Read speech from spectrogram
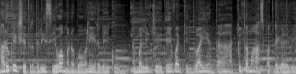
ಆರೋಗ್ಯ ಕ್ಷೇತ್ರದಲ್ಲಿ ಸೇವಾ ಮನೋಭಾವನೆ ಇರಬೇಕು. ನಮ್ಮಲ್ಲಿ ಜಯದೇವ, ಕಿದ್ವಾಯಿ ಅಂತ ಅತ್ಯುತ್ತಮ ಆಸ್ಪತ್ರೆಗಳಿವೆ.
